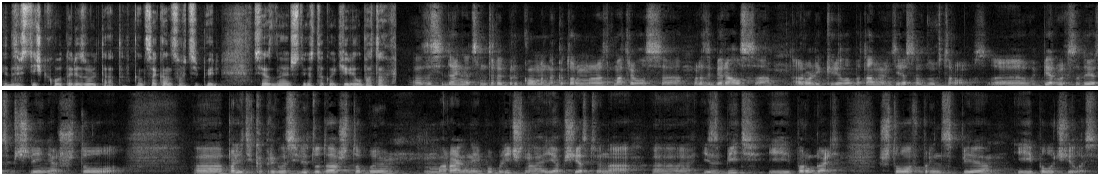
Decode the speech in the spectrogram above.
и достичь какого-то результата. В конце концов, теперь все знают, что есть такой Кирилл Батан. Заседание Центра избиркома, на котором рассматривался, разбирался роли Кирилла Батанова, интересно с двух сторон. Э, во-первых, создается впечатление, что э, Политика пригласили туда, чтобы морально и публично и общественно избить и поругать, что, в принципе, и получилось.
